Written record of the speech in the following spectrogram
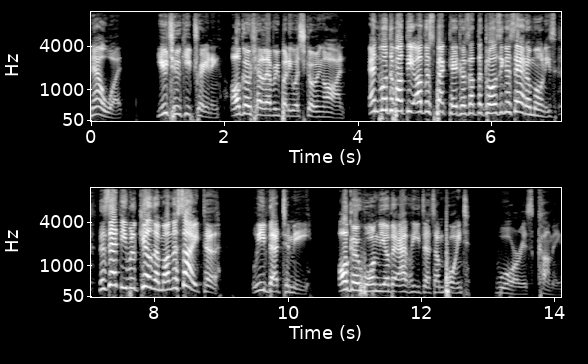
now what? You two keep training. I'll go tell everybody what's going on. And what about the other spectators at the closing of ceremonies? The Zeti will kill them on the site. Leave that to me. I'll go warn the other athletes at some point. War is coming.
